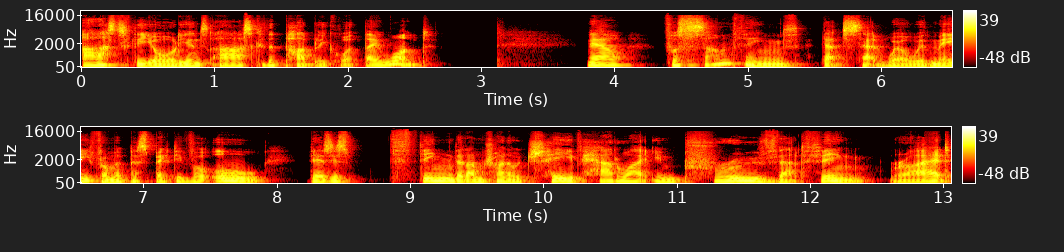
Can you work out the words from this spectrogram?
ask the audience, ask the public what they want. Now, for some things that sat well with me from a perspective of, oh, there's this thing that I'm trying to achieve. How do I improve that thing? Right?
